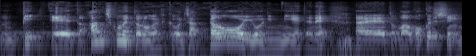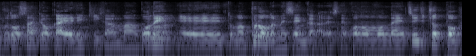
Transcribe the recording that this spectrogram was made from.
うん、ピ、えっ、と、アンチコメントの方が結構若干多いように見えてね、えっ、と、まあ、僕自身不動産業界歴がまあ5年、えっ、と、まあ、プロの目線からですね、この問題についてちょっと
